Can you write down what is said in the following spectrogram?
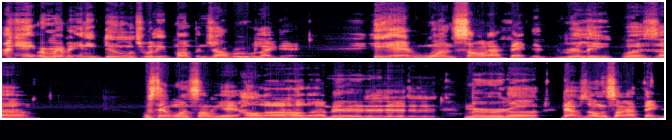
I, can't remember any dudes really bumping Ja Rule like that. He had one song I think that really was. Um, what's that one song he had? Holla, holla, murder. That was the only song I think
